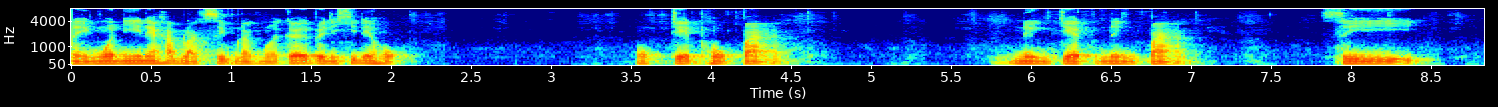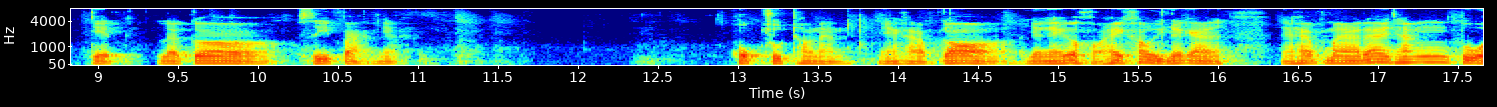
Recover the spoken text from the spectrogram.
ในงวดนี้นะครับหลักสิบหลักหน่วยก็จะเป็นที่ในหก หกเจ็ดหกแปดหนึ่งเจ็ดหนึ่งแปดสี่เจ็ดแล้วก็สี่แปดเนี่ยหกชุดเท่านั้นนะครับ ก็ยังไงก็ขอให้เข้าอีกด้วยกันนะครับ มาได้ทั้งตัว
